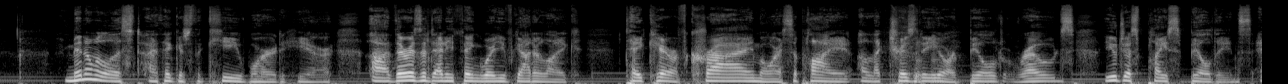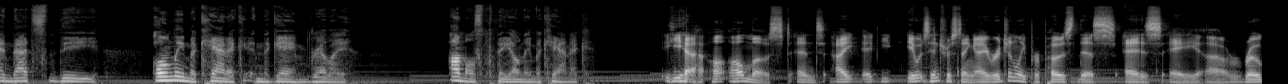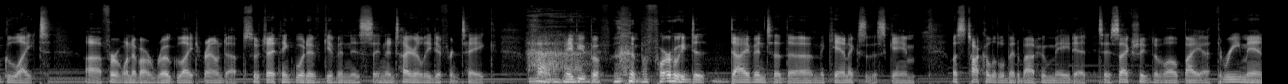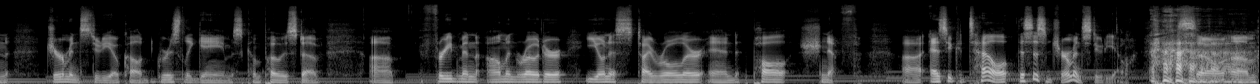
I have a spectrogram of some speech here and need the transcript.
Minimalist, I think, is the key word here. Uh, there isn't anything where you've got to like take care of crime or supply electricity or build roads. You just place buildings, and that's the only mechanic in the game, really. Almost the only mechanic. Yeah, almost. And I it, it was interesting. I originally proposed this as a uh, roguelite uh, for one of our roguelite roundups, which I think would have given us an entirely different take. But maybe bef- before we d- dive into the mechanics of this game, let's talk a little bit about who made it. It's actually developed by a three man German studio called Grizzly Games, composed of uh, Friedemann Allmenröder, Jonas Tyroller, and Paul Schnepf. Uh, as you could tell, this is a German studio. so, um,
